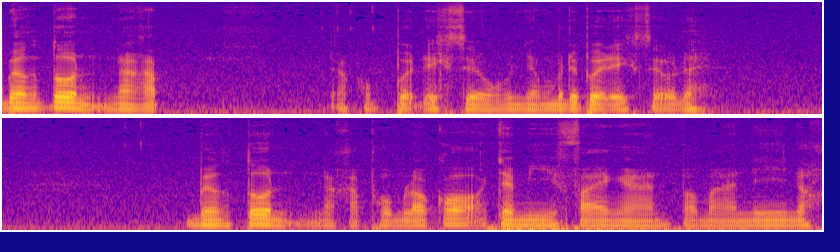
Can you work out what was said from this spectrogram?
เบื้องต้นนะครับเดี๋ยวผมเปิด Excel ผมยังไม่ได้เปิด Excel เลย เบื้องต้นนะครับผมแล้วก็จะมีไฟล์งานประมาณนี้เนาะ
